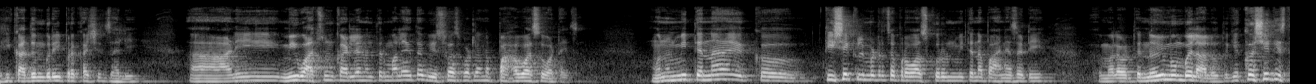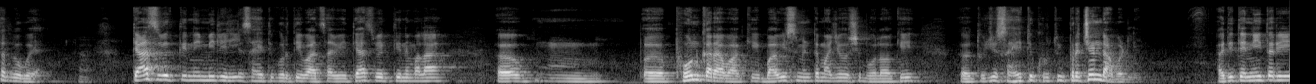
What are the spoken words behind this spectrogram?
ही कादंबरी प्रकाशित झाली आणि मी वाचून काढल्यानंतर मला एकदा विश्वास पटलांना पाहावं असं वाटायचं. म्हणून मी त्यांना एक तीसशे किलोमीटरचा प्रवास करून मी त्यांना पाहण्यासाठी मला वाटतं नवी मुंबईला आलो होतो की कसे दिसतात बघूया. त्याच व्यक्तीने मी लिहिलेली साहित्यकृती वाचावी त्याच व्यक्तीने मला फोन करावा की बावीस मिनटं माझ्यावर्षी बोलावं की तुझी साहित्यकृती प्रचंड आवडली. आधी त्यांनी तरी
